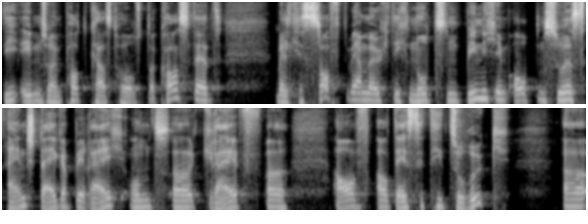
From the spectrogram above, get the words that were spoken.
die eben so ein Podcast-Hoster kostet? Welche Software möchte ich nutzen? Bin ich im Open Source Einsteigerbereich und äh, greife äh, auf Audacity zurück? Äh,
